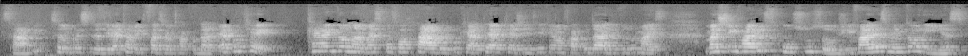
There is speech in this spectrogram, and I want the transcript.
sabe? Você não precisa diretamente fazer uma faculdade. É porque, querendo ou não, é mais confortável, porque até aqui a gente tem uma faculdade e tudo mais. Mas tem vários cursos hoje, várias mentorias,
